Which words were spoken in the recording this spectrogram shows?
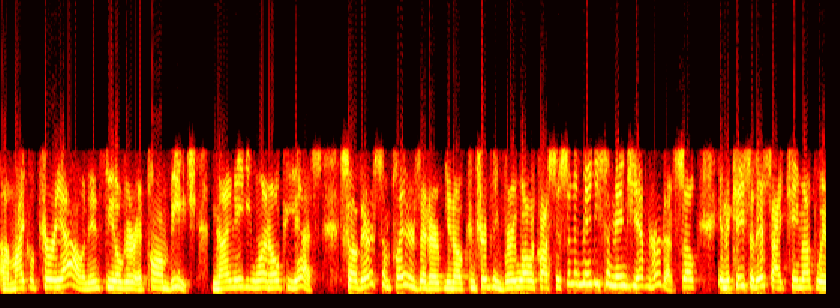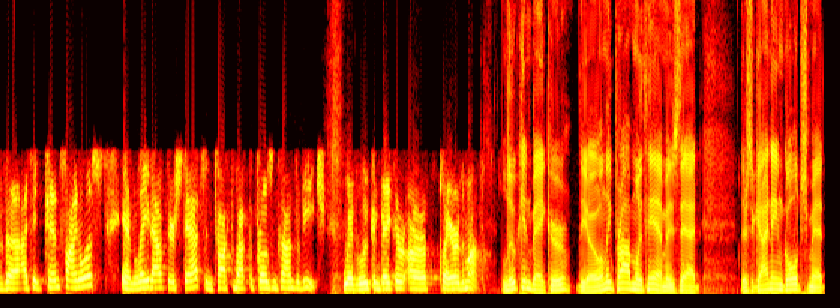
Uh, Michael Curialle, an infielder at Palm Beach, 981 OPS. So there are some players that are, you know, contributing very well across the system and maybe some names you haven't heard of. So in the case of this, I came up with, uh, I think, 10 finalists and laid out their stats and talked about the pros and cons of each with Luken Baker, our player of the month. Luken Baker, the only problem with him is that there's a guy named Goldschmidt,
